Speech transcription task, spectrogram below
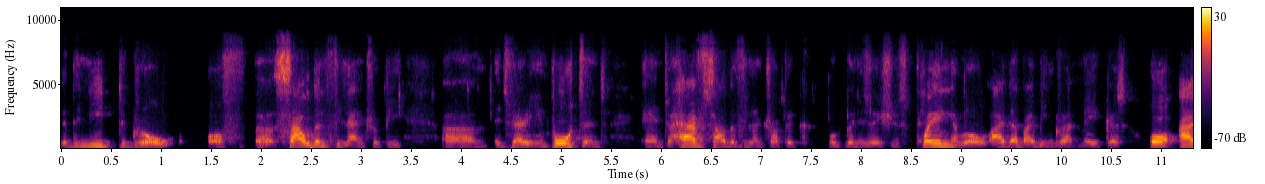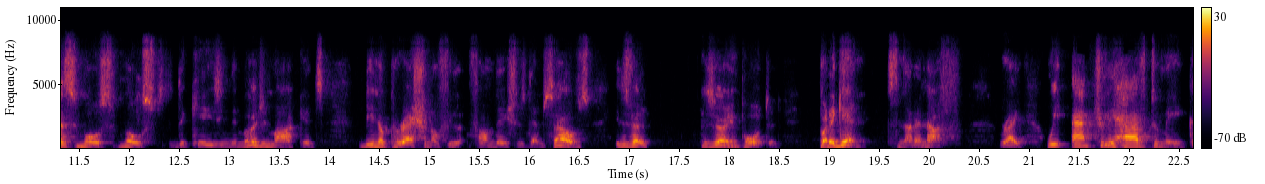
that the need to grow of uh, Southern philanthropy, um, it's very important. And to have Southern philanthropic organizations playing a role either by being grant makers or as most most the case in the emerging markets being operational foundations themselves is very is very important. But again it's not enough right? We actually have to make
